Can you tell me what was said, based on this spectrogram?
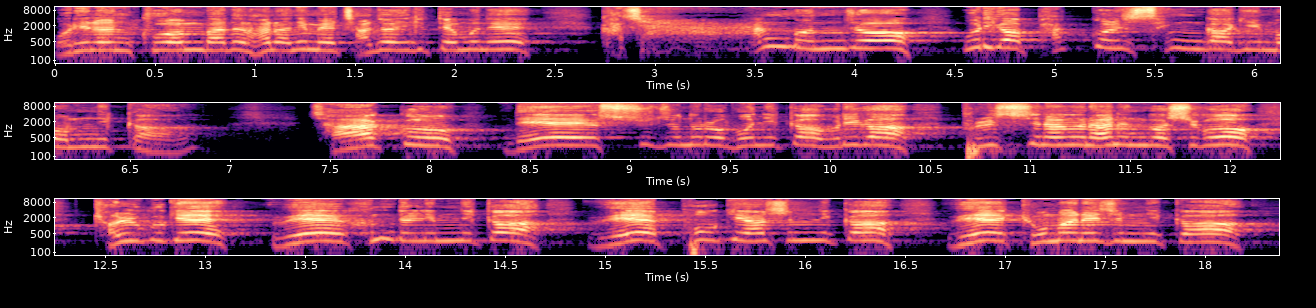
우리는 구원받은 하나님의 자녀이기 때문에 가장 먼저 우리가 바꿀 생각이 뭡니까? 자꾸 내 수준으로 보니까 우리가 불신앙을 하는 것이고 결국에 왜 흔들립니까? 왜 포기하십니까? 왜 교만해집니까?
